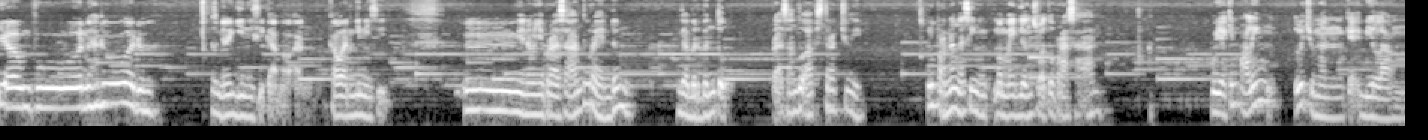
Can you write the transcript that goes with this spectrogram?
Ya ampun aduh aduh. Sebenarnya gini sih kawan. Kawan gini sih. Hmm yang namanya perasaan tuh random. Nggak berbentuk. Perasaan tuh abstrak cuy. Lu pernah nggak sih memegang suatu perasaan? Gue yakin paling lu cuman kayak bilang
